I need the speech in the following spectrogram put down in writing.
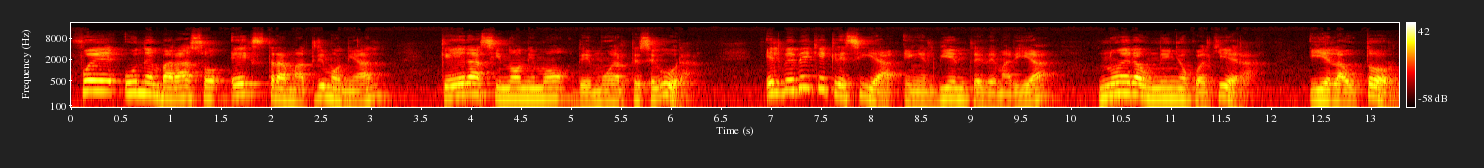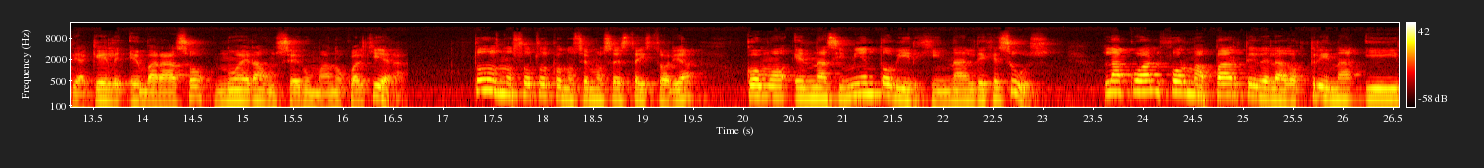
Fue un embarazo extramatrimonial que era sinónimo de muerte segura. El bebé que crecía en el vientre de María no era un niño cualquiera, y el autor de aquel embarazo no era un ser humano cualquiera. Todos nosotros conocemos esta historia como el nacimiento virginal de Jesús, la cual forma parte de la doctrina y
